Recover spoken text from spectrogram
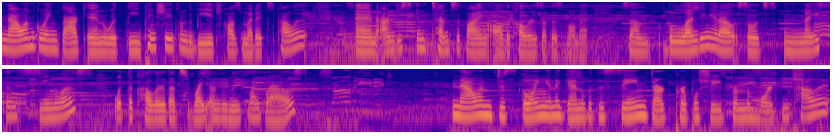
Now I'm going back in with the pink shade from the BH Cosmetics palette and I'm just intensifying all the colors at this moment. So I'm blending it out so it's nice and seamless with the color that's right underneath my brows. Now I'm just going in again with the same dark purple shade from the Morphe palette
